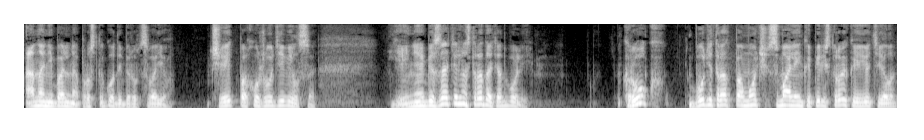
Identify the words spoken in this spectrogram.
Она не больна, просто годы берут свое. Чейд, похоже, удивился. Ей не обязательно страдать от болей. Круг будет рад помочь с маленькой перестройкой ее тела.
